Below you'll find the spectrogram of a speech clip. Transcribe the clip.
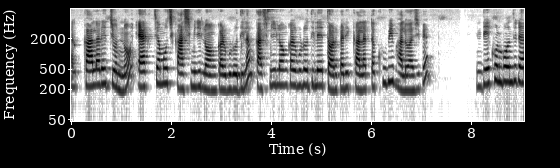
আর কালারের জন্য এক চামচ কাশ্মীরি লঙ্কার গুঁড়ো দিলাম। কাশ্মীরি লঙ্কার গুঁড়ো দিলে তরকারির কালারটা খুবই ভালো আসবে। দেখুন বন্ধুরা,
